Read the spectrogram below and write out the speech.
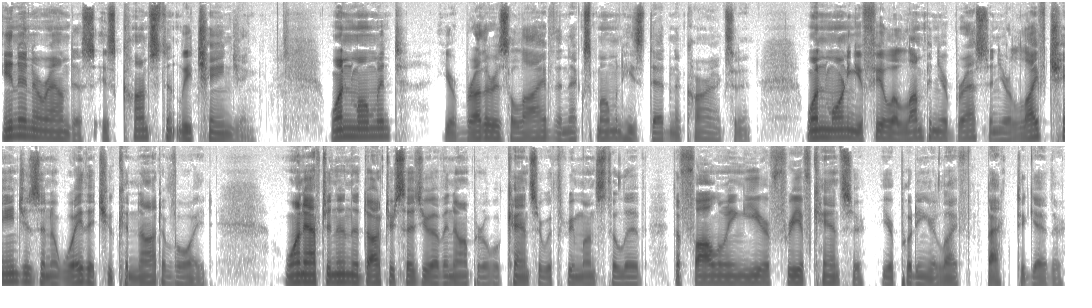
in and around us is constantly changing. One moment, your brother is alive. The next moment, he's dead in a car accident. One morning, you feel a lump in your breast, and your life changes in a way that you cannot avoid. One afternoon, the doctor says you have inoperable cancer with three months to live. The following year, free of cancer, you're putting your life back together.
